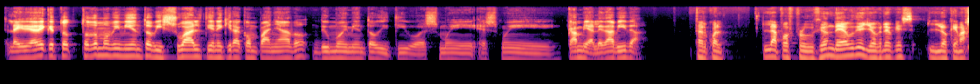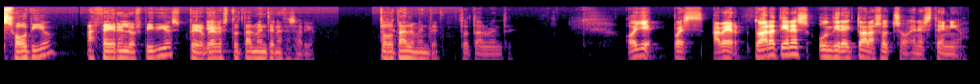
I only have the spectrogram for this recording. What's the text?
la idea de que to- todo movimiento visual tiene que ir acompañado de un movimiento auditivo es muy, es muy... cambia, le da vida. Tal cual. La postproducción de audio yo creo que es lo que más odio hacer en los vídeos, pero creo que es totalmente necesario. Totalmente. Totalmente. Oye, pues a ver, tú ahora tienes un directo a las 8 en Escenio.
